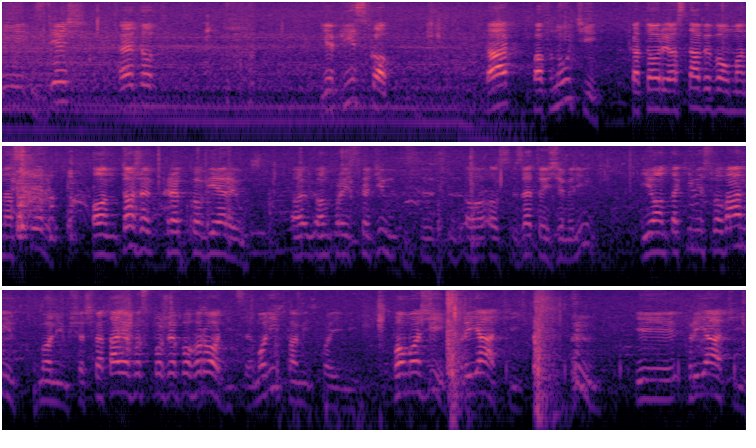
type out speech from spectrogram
И здесь этот епископ, так, Пафнутий, который оставил монастырь, он тоже крепко верил, Э, он происходил с- с- о- с этой земли, и он такими словами молился, Святая Госпоже Богородице, молитвами Твоими, поможи приятий и приятий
